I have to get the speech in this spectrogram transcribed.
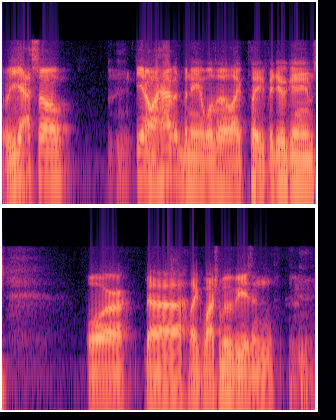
yeah, so you know, I haven't been able to like play video games or uh, like watch movies and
